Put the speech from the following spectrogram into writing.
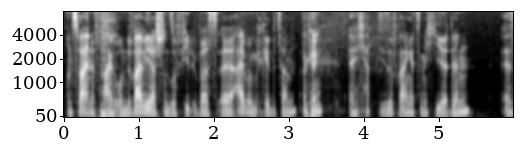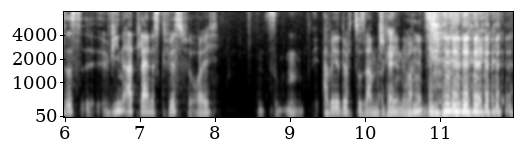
Und zwar eine Fragerunde, weil wir ja schon so viel über das äh, Album geredet haben. Okay. Äh, Ich habe diese Fragen jetzt nämlich hier, denn es ist äh, wie eine Art kleines Quiz für euch. Aber ihr dürft zusammenspielen. Okay, Wir machen mhm. jetzt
